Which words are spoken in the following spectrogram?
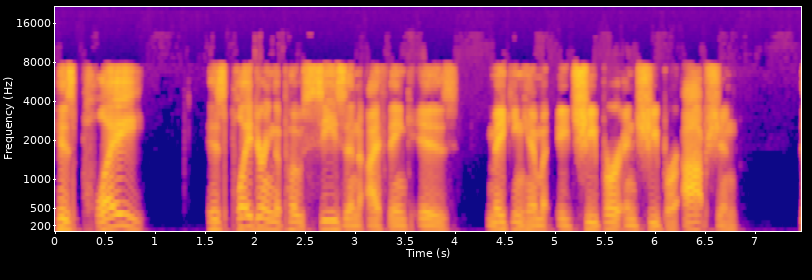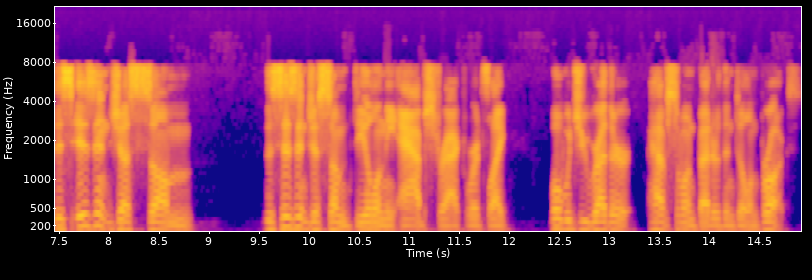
his play his play during the postseason, I think, is making him a cheaper and cheaper option. This isn't just some this isn't just some deal in the abstract where it's like, well, would you rather have someone better than Dillon Brooks?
